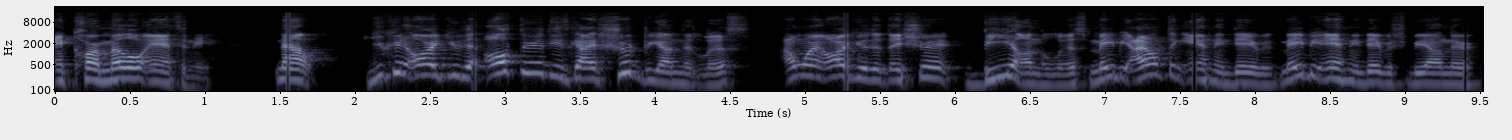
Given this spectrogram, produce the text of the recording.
and Carmelo Anthony. Now, you can argue that all three of these guys should be on the list. I want to argue that they shouldn't be on the list. Maybe I don't think Anthony Davis. Maybe Anthony Davis should be on there.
